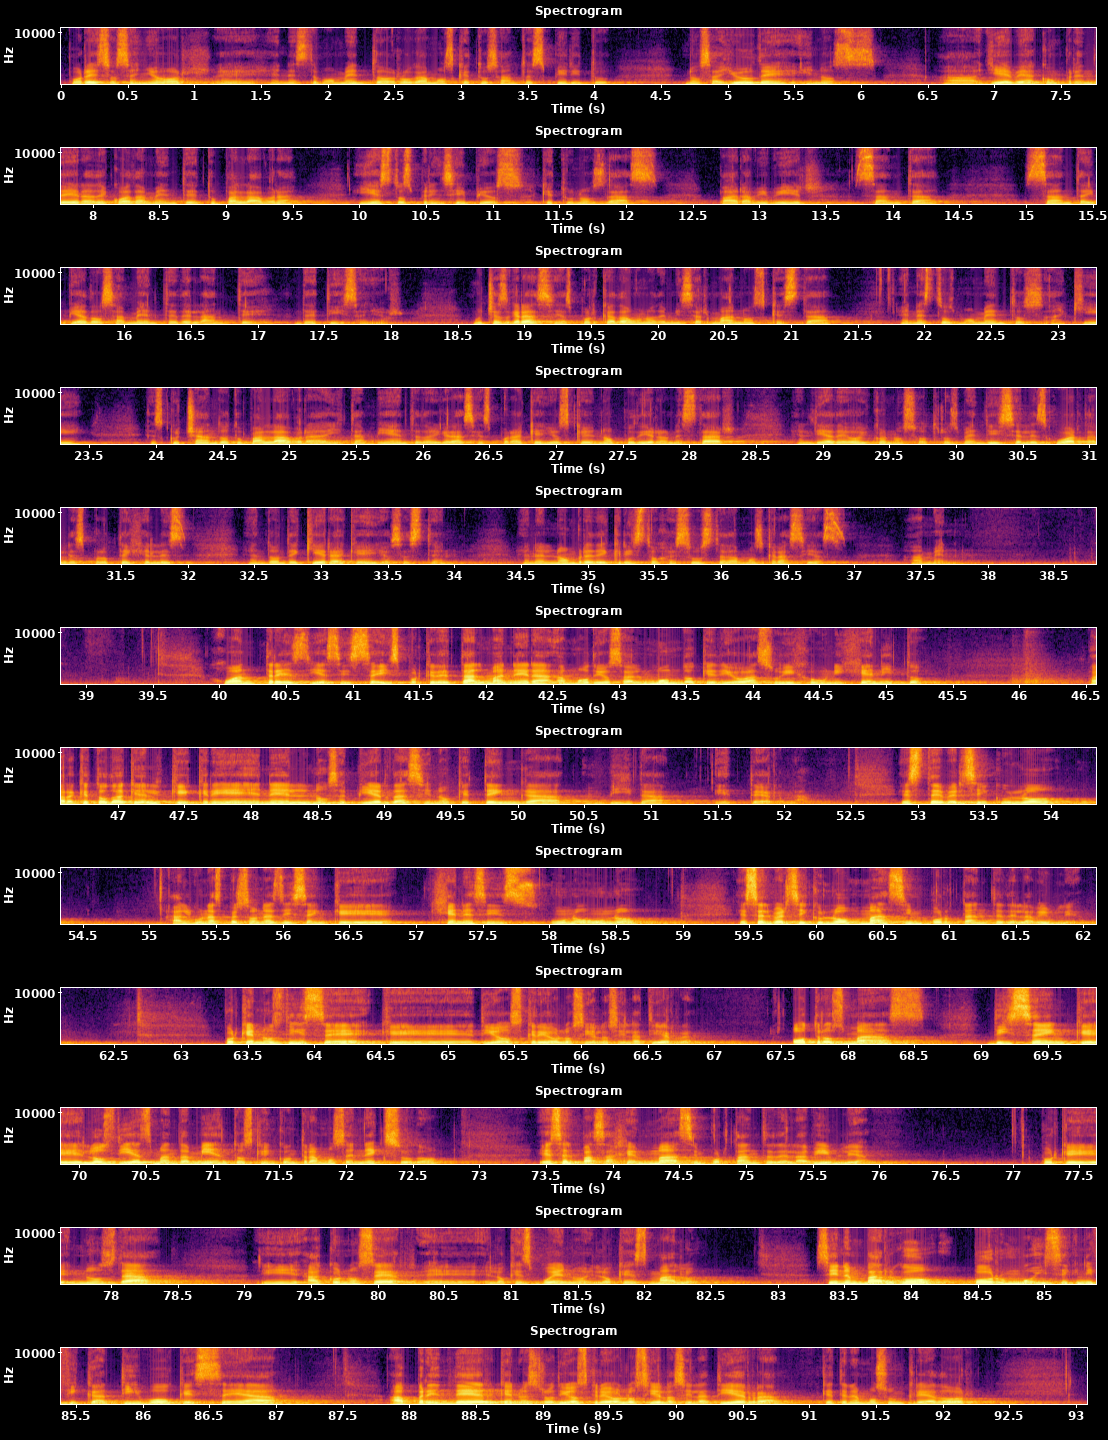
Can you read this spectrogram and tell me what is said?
Por eso, Señor, eh, en este momento rogamos que tu Santo Espíritu nos ayude y nos ah, lleve a comprender adecuadamente tu palabra y estos principios que tú nos das para vivir santa, santa y piadosamente delante de ti, Señor. Muchas gracias por cada uno de mis hermanos que está en estos momentos aquí escuchando tu palabra y también te doy gracias por aquellos que no pudieron estar el día de hoy con nosotros. Bendíceles, guárdales, protégeles en donde quiera que ellos estén. En el nombre de Cristo Jesús te damos gracias. Amén. Juan 3:16, porque de tal manera amó Dios al mundo que dio a su Hijo unigénito, para que todo aquel que cree en Él no se pierda, sino que tenga vida eterna. Este versículo, algunas personas dicen que Génesis 1.1 es el versículo más importante de la Biblia, porque nos dice que Dios creó los cielos y la tierra. Otros más dicen que los diez mandamientos que encontramos en Éxodo es el pasaje más importante de la Biblia, porque nos da eh, a conocer eh, lo que es bueno y lo que es malo. Sin embargo, por muy significativo que sea aprender que nuestro Dios creó los cielos y la tierra, que tenemos un creador,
